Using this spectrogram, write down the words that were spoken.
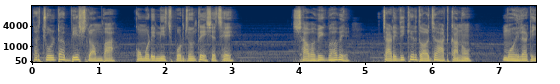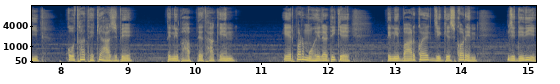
তার চুলটা বেশ লম্বা, কোমরের নিচ পর্যন্ত এসেছে। স্বাভাবিকভাবে চারিদিকের দরজা আটকানো, মহিলাটি কোথা থেকে আসবে, তিনি ভাবতে থাকেন। এরপর মহিলাটিকে তিনি বার কয়েক জিজ্ঞেস করেন যে, দিদি,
